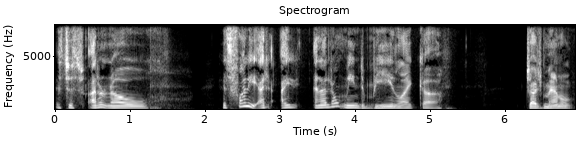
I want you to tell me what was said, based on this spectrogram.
It's just, I don't know. It's funny. I, I and I don't mean to be like uh, judgmental.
